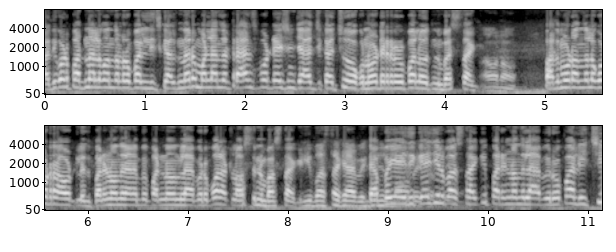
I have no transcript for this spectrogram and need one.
అది కూడా పద్నాలుగు వందల రూపాయలు తీసుకెళ్తున్నారు. మళ్ళీ అందులో ట్రాన్స్పోర్టేషన్ ఛార్జ్ ఖర్చు ఒక నూట ఇరవై రూపాయలు అవుతుంది బస్తాకి. అవునవును. పదమూడు వందలు కూడా రావట్లేదు. పన్నెండు వందల ఎనభై పన్నెండు వందల యాభై రూపాయలు అట్లా వస్తుంది బస్తాకి. ఈ బస్తాకి యాభై డెబ్బై ఐదు కేజీల బస్తాకి పన్నెండు వందల యాభై రూపాయలు ఇచ్చి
